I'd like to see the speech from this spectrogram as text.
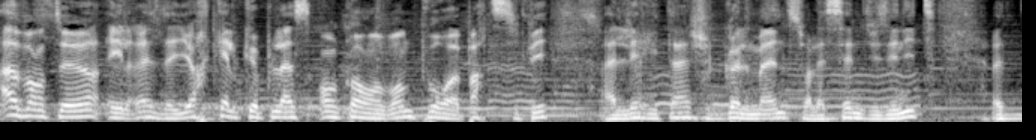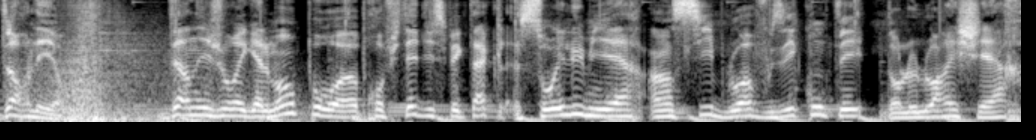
à 20h et il reste d'ailleurs quelques places encore en vente pour participer à l'héritage Goldman sur la scène du Zénith d'Orléans. Dernier jour également pour euh, profiter du spectacle Son et Lumière. Ainsi, Blois vous est compté dans le Loir-et-Cher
